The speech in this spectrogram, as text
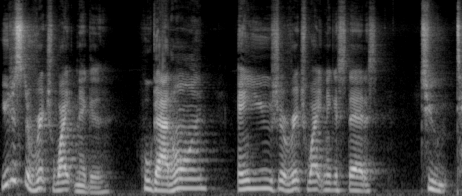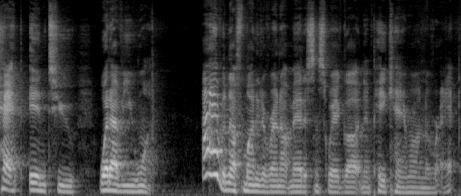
you're just a rich white nigga who got on and you use your rich white nigga status to tap into whatever you want. I have enough money to rent out Madison Square Garden and pay Cam'ron the rap.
